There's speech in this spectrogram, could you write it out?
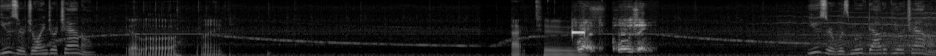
User joined your channel. yellow line. Active. Front, closing. User was moved out of your channel.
